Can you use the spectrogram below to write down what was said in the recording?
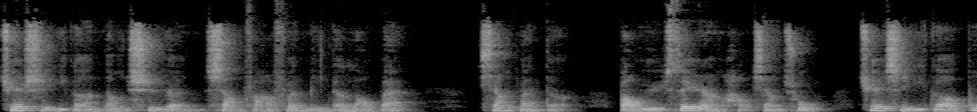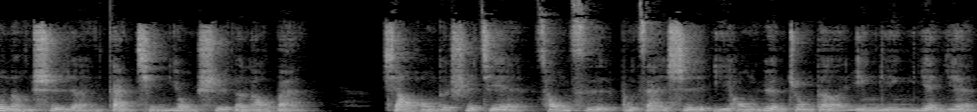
却是一个能示人、赏罚分明的老板。相反的，宝玉虽然好相处，却是一个不能示人、感情用事的老板。小红的世界从此不再是怡红院中的莺莺燕燕，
